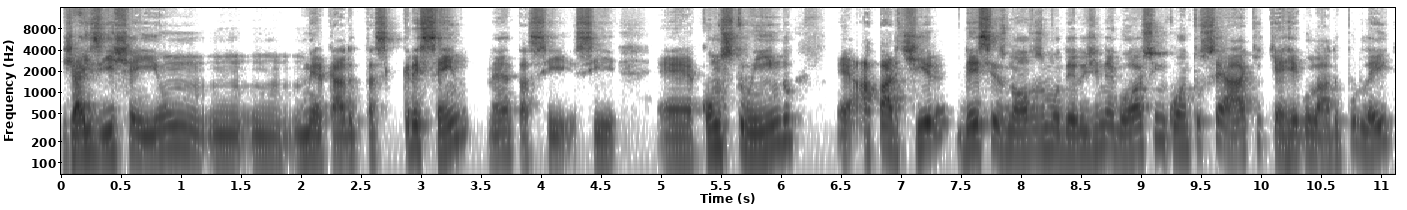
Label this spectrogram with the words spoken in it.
já existe aí um, um, um mercado que está crescendo, está né, tá se, se é, construindo é, a partir desses novos modelos de negócio, enquanto o SEAC, que é regulado por lei,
